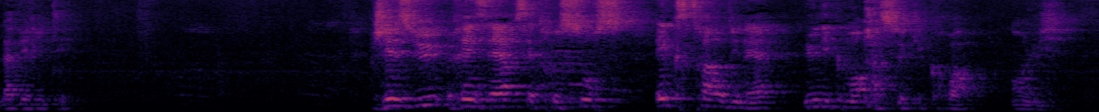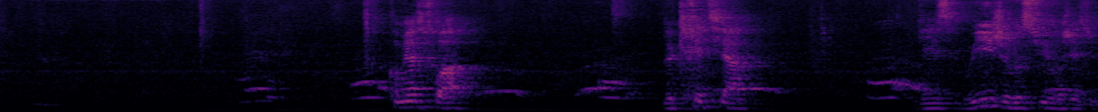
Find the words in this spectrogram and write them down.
la vérité. Jésus réserve cette ressource extraordinaire uniquement à ceux qui croient en lui. Combien de fois de chrétiens disent Oui, je veux suivre Jésus.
